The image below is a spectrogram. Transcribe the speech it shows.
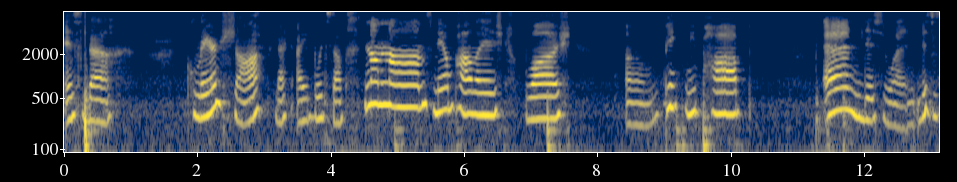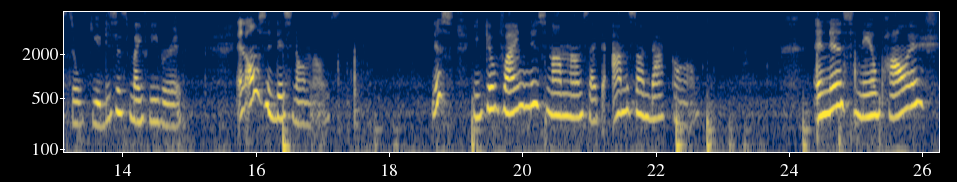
is the Claire shop that I put some num nums, nail polish, blush, um, Pikmi Pop, and this one. This is so cute. This is my favorite. And also this Nom Noms. This, you can find this Nom Noms at Amazon.com. And this nail polish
